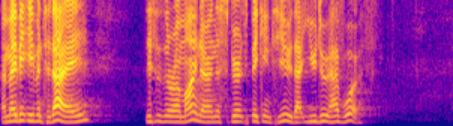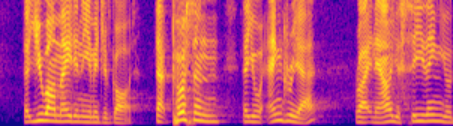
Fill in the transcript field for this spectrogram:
And maybe even today, this is a reminder and the Spirit speaking to you that you do have worth, that you are made in the image of God. That person that you're angry at right now, you're seething, you're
